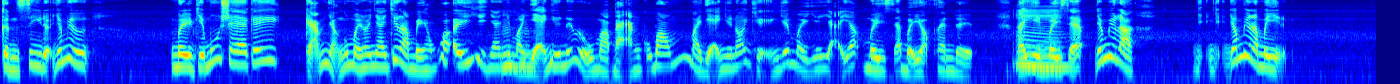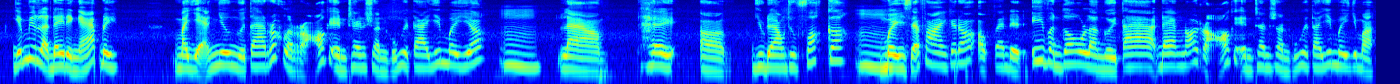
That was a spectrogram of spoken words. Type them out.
consider giống như mì chỉ muốn share cái cảm nhận của mình thôi nha chứ là mì không có ý gì nha. Nhưng mà Ừ dạng như nếu dụ mà bạn của bóng mà dạng như nói chuyện với mì như vậy á mì sẽ bị offended. Tại vì Ừ. mì sẽ giống như là giống như là mì giống như là dating app đi mà dạng như người ta rất là rõ cái intention của người ta với mi á ừ. là hey uh, you down to fuck á Ừ. mì sẽ find cái đó offended. Even though là người ta đang nói rõ cái intention của người ta với mi nhưng mà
